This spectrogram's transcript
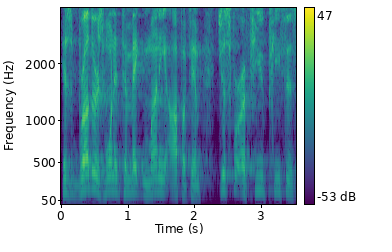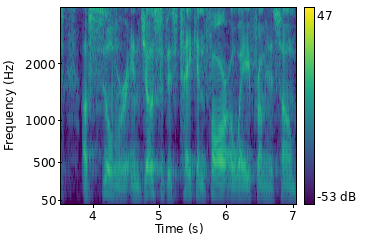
His brothers wanted to make money off of him just for a few pieces of silver, and Joseph is taken far away from his home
